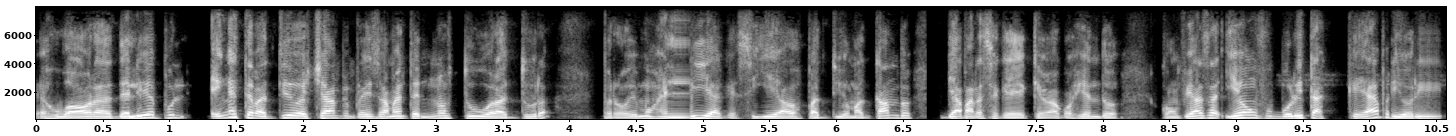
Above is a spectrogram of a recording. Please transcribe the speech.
jugador de Liverpool. En este partido de Champions precisamente no estuvo a la altura, pero vimos en Liga que sí lleva dos partidos marcando. Ya parece que, que va cogiendo confianza y es un futbolista que a priori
